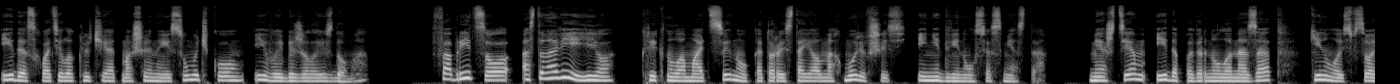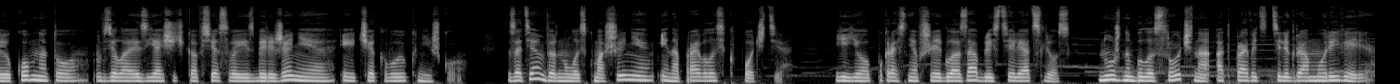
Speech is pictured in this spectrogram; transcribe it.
Ида схватила ключи от машины и сумочку и выбежала из дома. «Фабрицо, останови ее! — крикнула мать сыну, который стоял нахмурившись и не двинулся с места. Меж тем Ида повернула назад, кинулась в свою комнату, взяла из ящичка все свои сбережения и чековую книжку. Затем вернулась к машине и направилась к почте. Ее покрасневшие глаза блестели от слез. Нужно было срочно отправить телеграмму Ривере,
